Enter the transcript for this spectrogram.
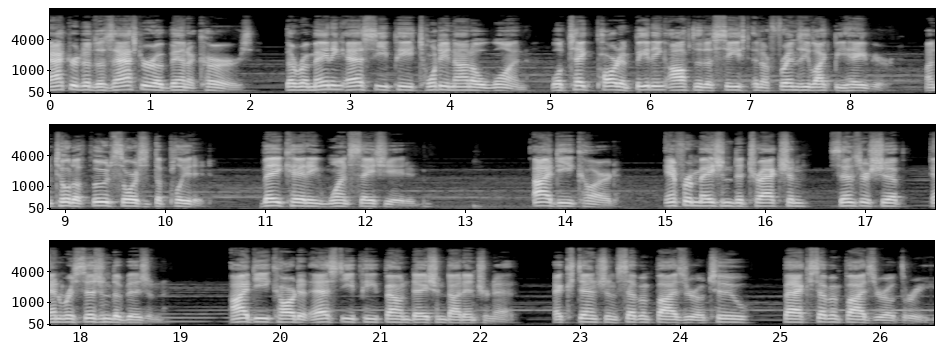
After the disaster event occurs, the remaining SCP-2901 will take part in feeding off the deceased in a frenzy-like behavior, until the food source is depleted vacating once satiated. ID card Information detraction, censorship, and rescission division. ID card at scpfoundation.internet. Extension 7502, Fax 7503.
